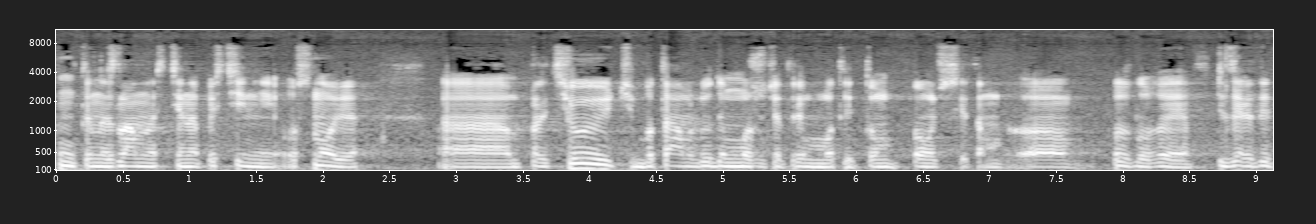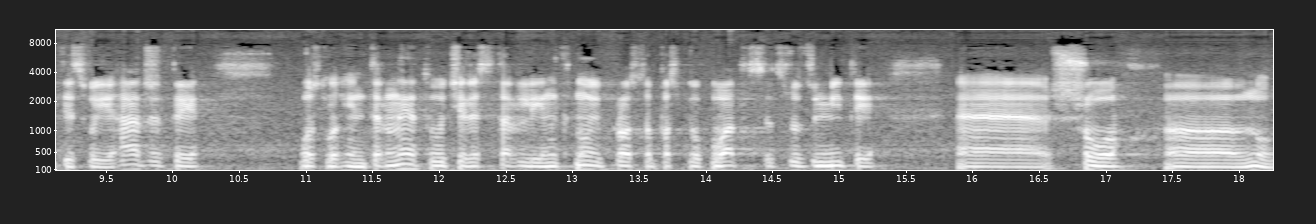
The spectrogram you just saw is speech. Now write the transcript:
пункти незламності на постійній основі е, працюють, бо там люди можуть отримувати в тому, числі там е, послуги підзарядити свої гаджети, послуги інтернету через Starlink, ну і просто поспілкуватися, зрозуміти, е, що е, ну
